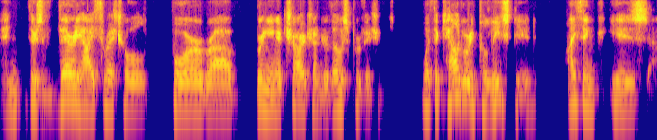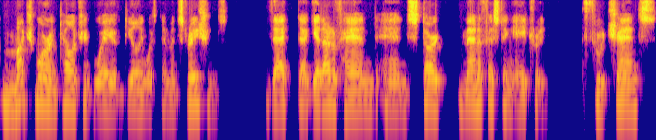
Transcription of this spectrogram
And there's a very high threshold for uh, bringing a charge under those provisions. What the Calgary police did, I think, is a much more intelligent way of dealing with demonstrations that uh, get out of hand and start manifesting hatred through chants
